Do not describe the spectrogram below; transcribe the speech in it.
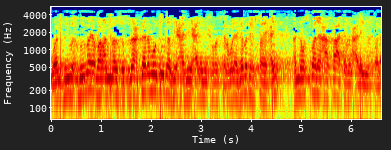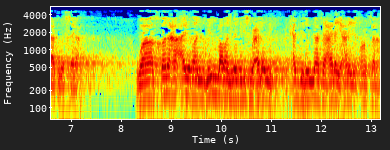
وفيما يظهر أن الاستثناء كان موجودا في عهده عليه الصلاة والسلام ولا ثبت في الصحيحين أنه اصطنع خاتما عليه الصلاة والسلام. واصطنع أيضا منبرا يجلس عليه يحدث الناس عليه عليه الصلاة والسلام.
